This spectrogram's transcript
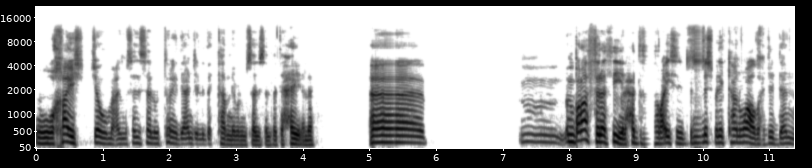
وعايش جو مع المسلسل وتوني دي انجلو ذكرني بالمسلسل فتحية له. آه المباراة الثلاثية الحدث الرئيسي بالنسبة لي كان واضح جدا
